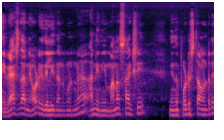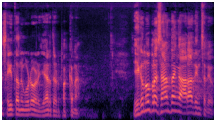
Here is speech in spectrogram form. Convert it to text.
నీ వేషధారణ ఎవరికి తెలియదు అనుకుంటున్నా? అని నీ మనస్సాక్షి నిన్ను పొడుస్తూ ఉంటుంది. సైతాన్ని కూడా వాడు చేరతాడు పక్కన. ఇక నువ్వు ప్రశాంతంగా ఆరాధించలేవు.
